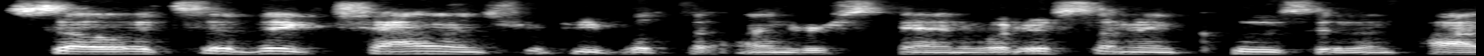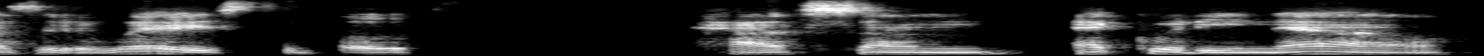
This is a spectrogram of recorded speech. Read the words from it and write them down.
so it's a big challenge for people to understand what are some inclusive and positive ways to both have some equity now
